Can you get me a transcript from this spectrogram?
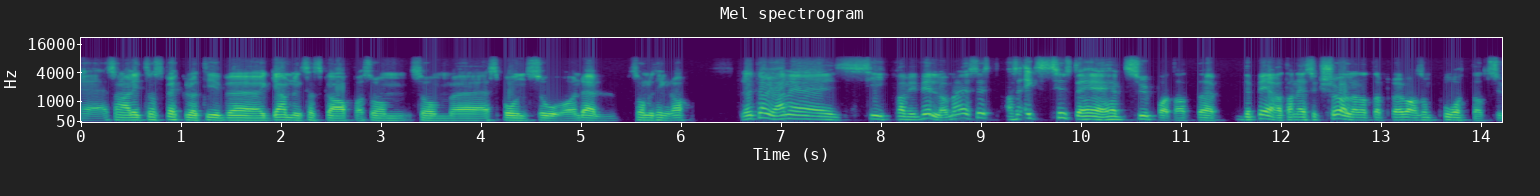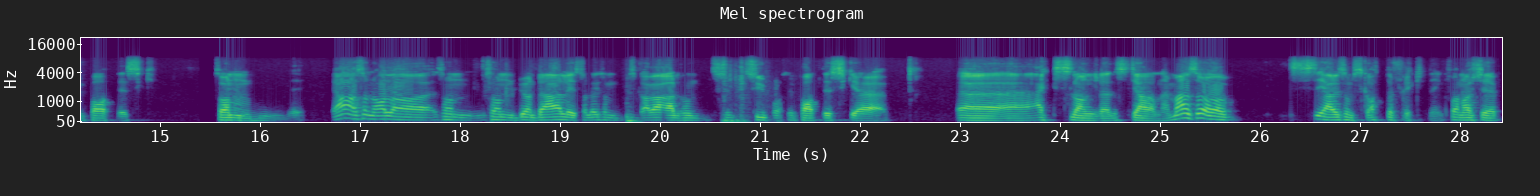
eh, sånne litt sånn spekulative gamblingselskaper som, som eh, sponsor og en del sånne ting. da. Det kan vi gjerne si hva vi vil men jeg syns, altså, jeg syns det er helt supert at eh, det er bedre at han er seg sjøl, enn at han prøver å være sånn påtatt sympatisk. Sånn ja, sånn à la sånn, sånn Bjørn Dæhlie som liksom skal være en sånn su- supersympatisk eh, eh, eks-langrennsstjerne. Men så sier jeg liksom skatteflyktning, for han har ikke,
